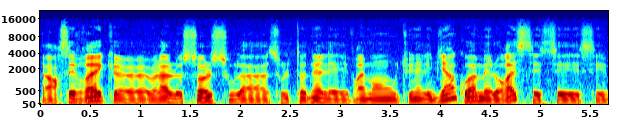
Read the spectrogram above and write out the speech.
Alors c'est vrai que voilà le sol sous la sous le tonnel est vraiment ou le tunnel est bien quoi, mais le reste c'est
